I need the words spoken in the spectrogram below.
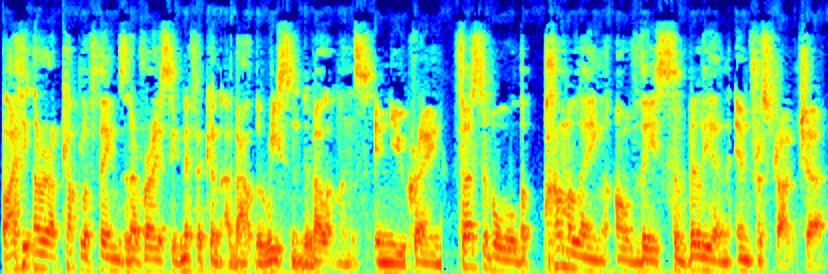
Well, I think there are a couple of things that are very significant about the recent developments in Ukraine. First of all, the pummeling of the civilian infrastructure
